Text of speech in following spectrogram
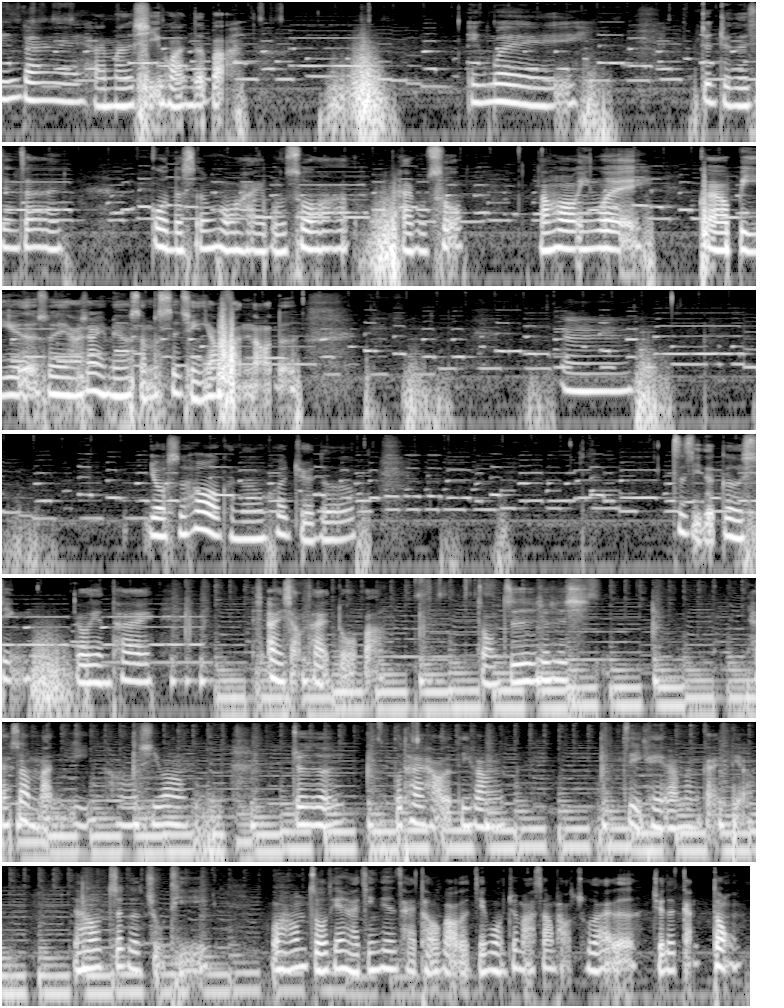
应该还蛮喜欢的吧，因为就觉得现在过的生活还不错啊，还不错。然后因为快要毕业了，所以好像也没有什么事情要烦恼的。嗯，有时候可能会觉得。自己的个性有点太爱想太多吧。总之就是还算满意，然后希望就是不太好的地方自己可以慢慢改掉。然后这个主题我好像昨天还今天才投稿的，结果就马上跑出来了，觉得感动。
